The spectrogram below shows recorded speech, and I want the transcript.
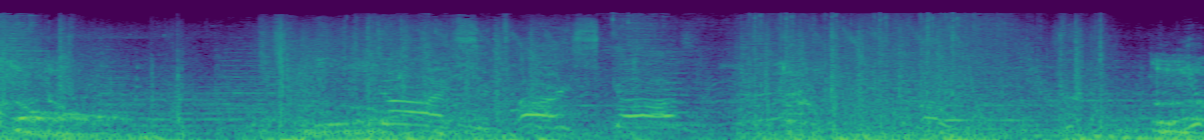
Die, Chitauri scum! You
